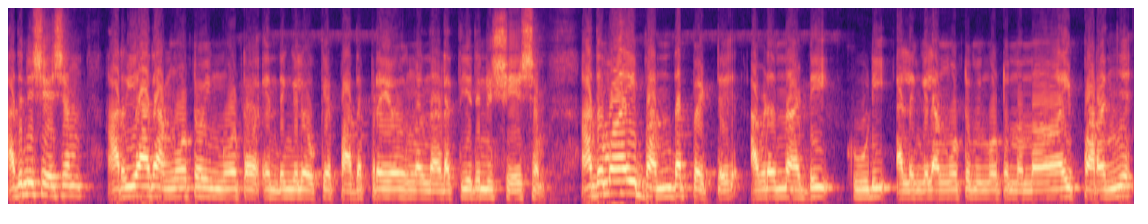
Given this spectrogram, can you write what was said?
അതിനുശേഷം അറിയാതെ അങ്ങോട്ടോ ഇങ്ങോട്ടോ എന്തെങ്കിലുമൊക്കെ പദപ്രയോഗങ്ങൾ നടത്തിയതിനു ശേഷം അതുമായി ബന്ധപ്പെട്ട് അവിടെ നിന്ന് അടി കൂടി അല്ലെങ്കിൽ അങ്ങോട്ടും ഇങ്ങോട്ടും നന്നായി പറഞ്ഞ്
